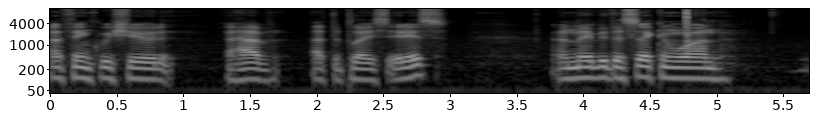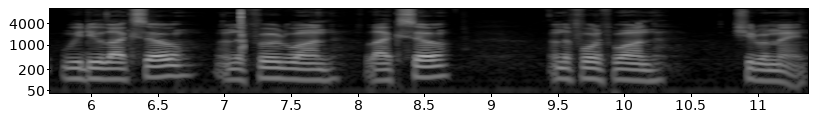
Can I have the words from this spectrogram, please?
I think we should have at the place it is, and maybe the second one we do like so, and the third one like so and the fourth one should remain.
